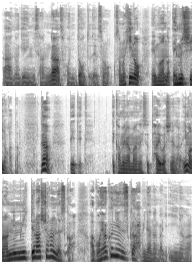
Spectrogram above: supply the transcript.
あの芸人さんがそこにドンと出る、その、その日の M1 の MC の方が出てて。で、カメラマンの人と対話しながら、今何人見てらっしゃるんですか？あ、500人ですか？みたいななんか言いながら、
